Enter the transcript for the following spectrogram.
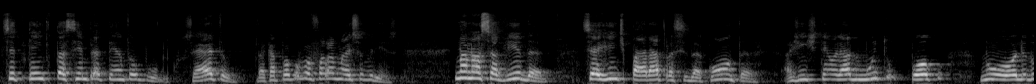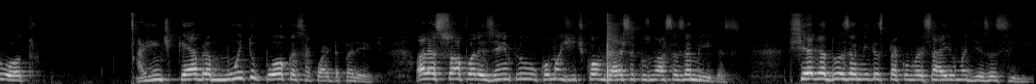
você tem que estar sempre atento ao público, certo? Daqui a pouco eu vou falar mais sobre isso. Na nossa vida, se a gente parar para se dar conta, a gente tem olhado muito pouco no olho do outro. A gente quebra muito pouco essa quarta parede. Olha só, por exemplo, como a gente conversa com as nossas amigas. Chega duas amigas para conversar e uma diz assim,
